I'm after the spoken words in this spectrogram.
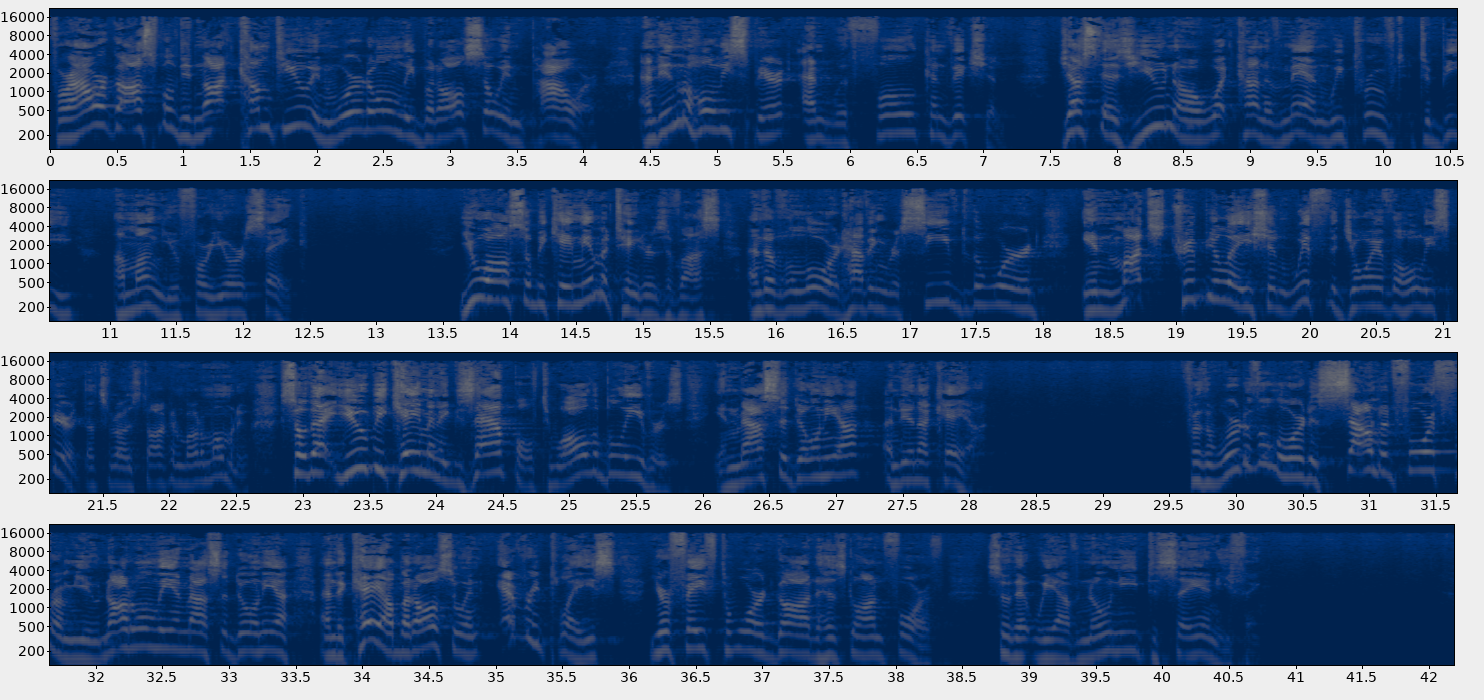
for our gospel did not come to you in word only, but also in power and in the Holy Spirit and with full conviction, just as you know what kind of men we proved to be among you for your sake. You also became imitators of us and of the Lord, having received the word in much tribulation with the joy of the Holy Spirit. That's what I was talking about a moment ago. So that you became an example to all the believers in Macedonia and in Achaia. For the word of the Lord is sounded forth from you, not only in Macedonia and Achaia, but also in every place your faith toward God has gone forth, so that we have no need to say anything.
